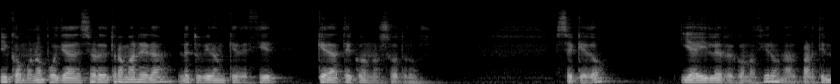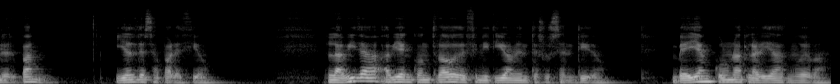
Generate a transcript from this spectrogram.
Y como no podía ser de otra manera, le tuvieron que decir quédate con nosotros. Se quedó y ahí le reconocieron al partir el pan y él desapareció. La vida había encontrado definitivamente su sentido. Veían con una claridad nueva.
